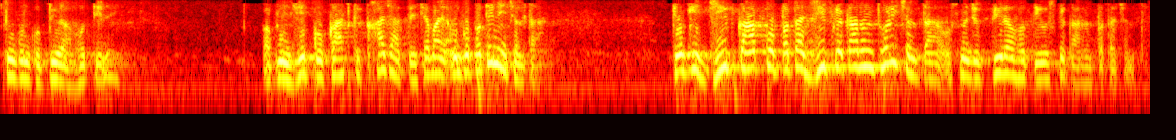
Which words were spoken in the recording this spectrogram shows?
क्योंकि उनको पीड़ा होती नहीं। अपनी जीप को काट के खा जाते हैं चबाए उनको पता ही नहीं चलता। क्योंकि जीप का आपको पता जीप के कारण थोड़ी चलता है, उसमें जो पीड़ा होती है, उसके कारण पता चलता है।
